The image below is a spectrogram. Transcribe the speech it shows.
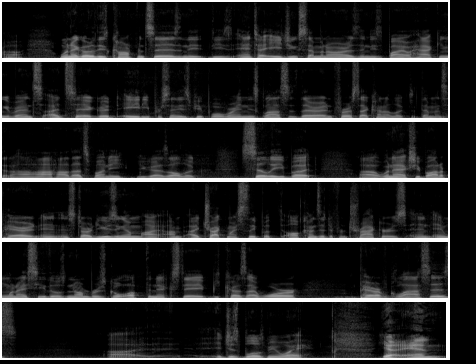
Uh, when I go to these conferences and the, these anti-aging seminars and these biohacking events, I'd say a good 80% of these people are wearing these glasses there. And first, I kind of looked at them and said, "Ha ha ha, that's funny. You guys all look silly." But uh, when I actually bought a pair and, and started using them, I, I'm, I track my sleep with all kinds of different trackers. And, and when I see those numbers go up the next day because I wore a pair of glasses, uh, it just blows me away. Yeah, and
